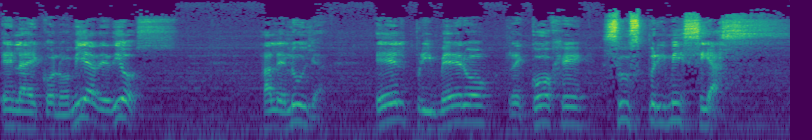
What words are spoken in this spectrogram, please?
en la economía de Dios, aleluya, Él primero recoge sus primicias.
